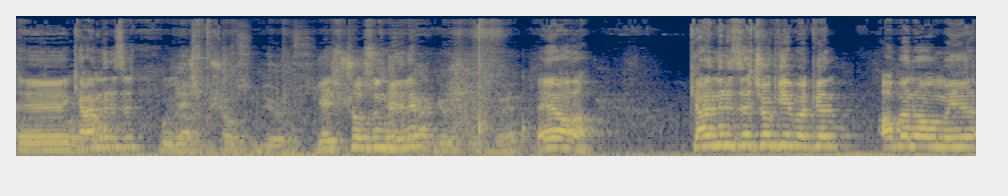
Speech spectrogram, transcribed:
E, kendinize Buyurun. Geçmiş olsun diyoruz. geçmiş olsun diyelim. Tekrar görüşmek üzere. Eyvallah. Kendinize çok iyi bakın. Abone olmayı,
